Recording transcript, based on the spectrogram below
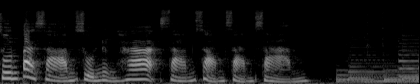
0830153333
